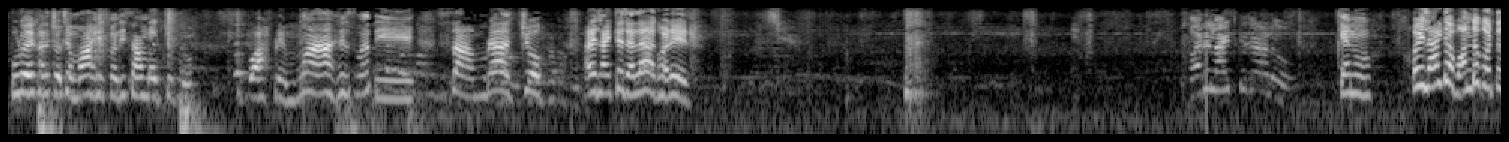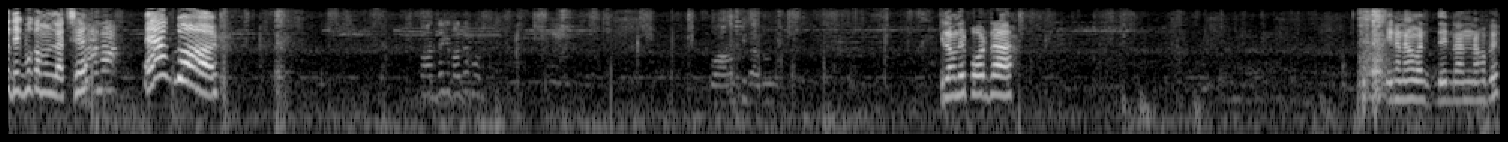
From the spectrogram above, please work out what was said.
পুরো এখানে চলছে মা হেসমতি সাম্রাজ্য পুরো। বাপরে মা হেসমতি সাম্রাজ্য। আরে লাইটটা জ্বালা ঘরের। আরে লাইটটা জ্বালো কেন? ওই লাইটটা বন্ধ করতে দেখব কেমন লাগছে। একবার। আমাদের পর্দা। এখানে আমাদের রান্না হবে।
